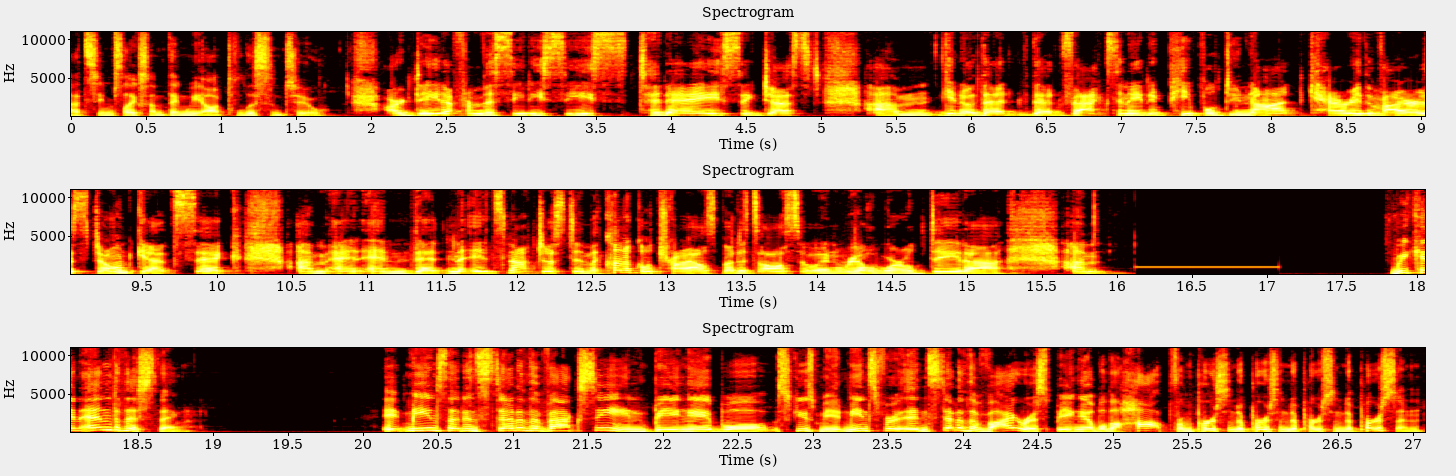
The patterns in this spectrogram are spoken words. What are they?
that seems like something we ought to listen to. Our data from the CDC today suggests, um, you know, that that vaccinated people do not carry the virus, don't get sick, um, and, and, that it's not just in the clinical trials, but it's also in real world data. Um, we can end this thing. It means that instead of the vaccine being able, excuse me, it means for instead of the virus being able to hop from person to person to person to person,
